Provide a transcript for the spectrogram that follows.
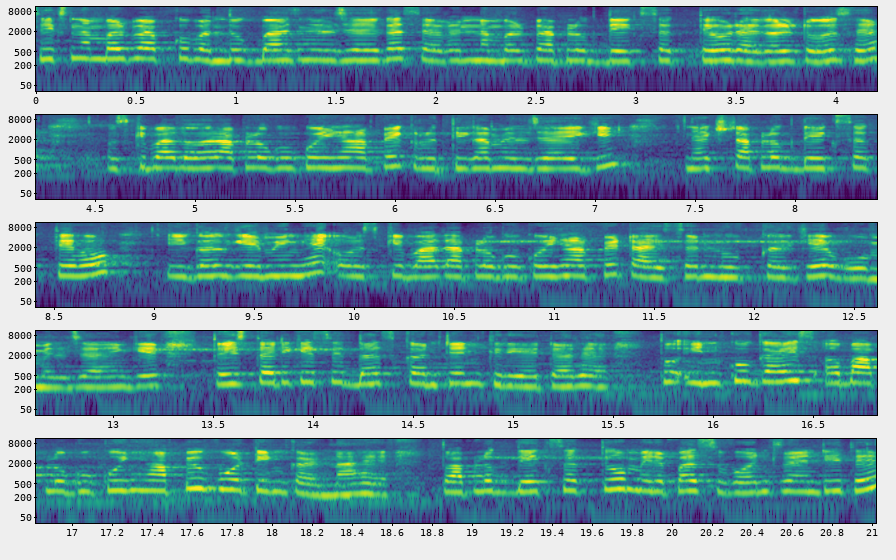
सिक्स नंबर पे आपको बंदूकबाज मिल जाएगा। सेवन नंबर पे आप लोग देख सकते हो रेगल टोस है। उसके बाद और आप लोगों को यहाँ पे कृतिका मिल जाएगी। नेक्स्ट आप लोग देख सकते हो ईगल गेमिंग है। और उसके बाद आप लोगों को यहाँ पे टाइसन नूप करके वो मिल जाएँगे। तो इस तरीके से दस कंटेंट क्रिएटर है। तो इनको गाइज़ अब आप लोगों को यहाँ पर वोटिंग करना है। तो आप लोग देख सकते हो, मेरे पास वन ट्वेंटी थे।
